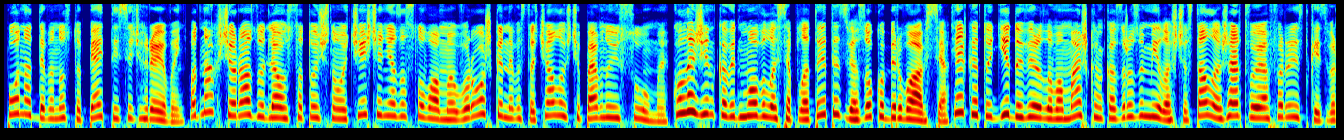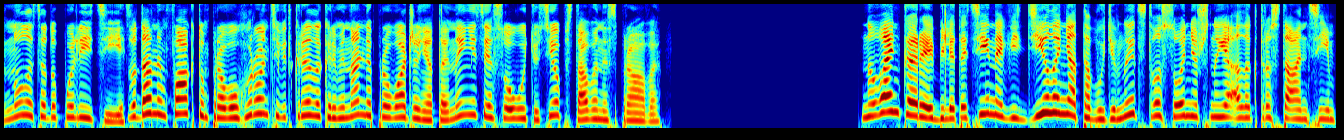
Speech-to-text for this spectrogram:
понад 95 тисяч гривень. Однак щоразу для остаточного очищення, за словами ворожки, не вистачало ще певної суми. Коли жінка відмовилася платити, зв'язок обірвався. Тільки тоді довірлива мешканка зрозуміла, що стала жертвою аферистки і звернулася до поліції. За даним фактом, правоохоронці відкрили кримінальне провадження та нині з'ясовують усі обставини справи. Новеньке реабілітаційне відділення та будівництво сонячної електростанції.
